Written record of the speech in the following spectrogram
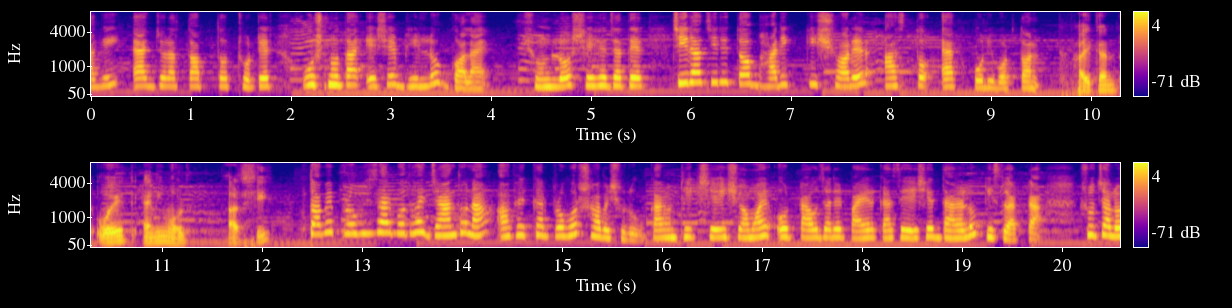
আগেই একজোড়া তপ্ত ঠোঁটের উষ্ণতা এসে ভিড়ল গলায়। শুনল শেহজাতের চিরাচিরিত ভারী কিশোরের আস্ত এক পরিবর্তন। I can't wait anymore Arshi. তবে প্রফেসর বোধহয় জানতো না অপেক্ষার প্রহর সবে শুরু কারণ ঠিক সেই সময় ওর ট্রাউজারের পায়ের কাছে এসে দাঁড়াল কিছু একটা। সুচালো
